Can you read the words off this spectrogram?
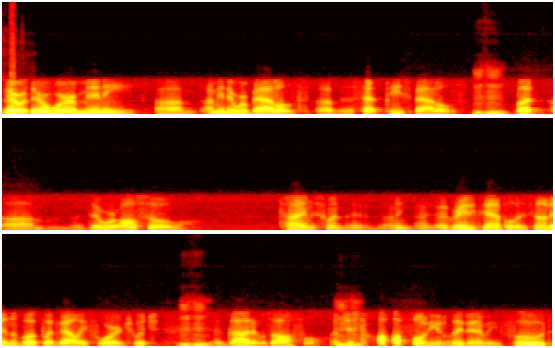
There, there were many um, I mean, there were battles, uh, set piece battles, mm-hmm. but um, there were also times when, uh, I mean, a, a great example is not in the book, but Valley Forge, which, mm-hmm. uh, God, it was awful. Mm-hmm. Just awful. You know, they didn't have any food.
